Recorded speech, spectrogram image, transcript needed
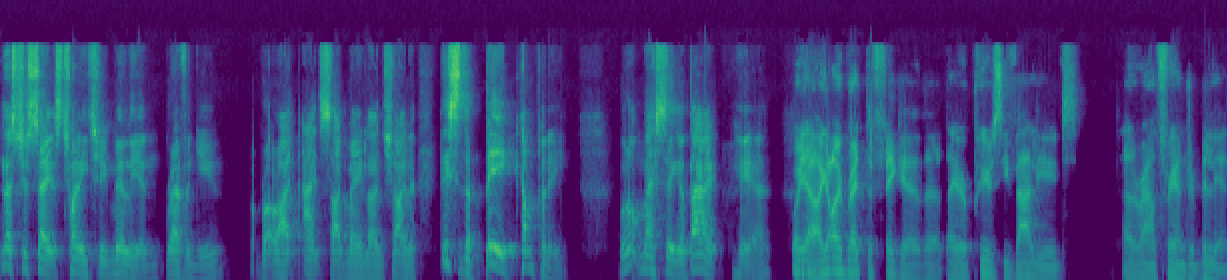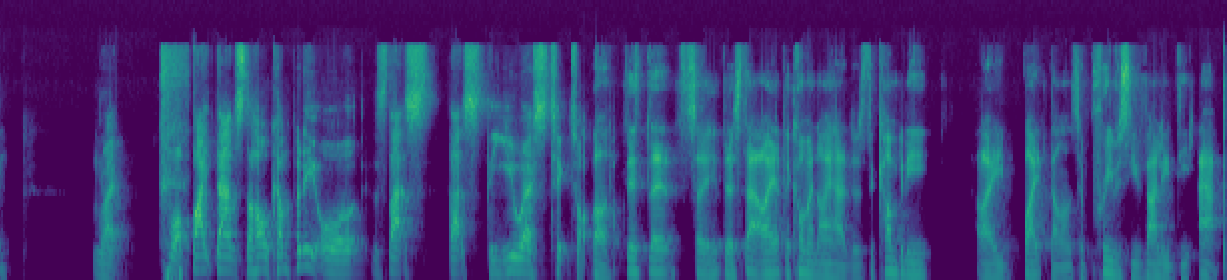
let's just say it's 22 million revenue, right, outside mainland China. This is a big company. We're not messing about here. Well, yeah, I, I read the figure that they were previously valued at around 300 billion. Right. What, ByteDance the whole company, or is that's that's the US TikTok? Well, the, the, so the stat I the comment I had was the company I ByteDance had previously valued the app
